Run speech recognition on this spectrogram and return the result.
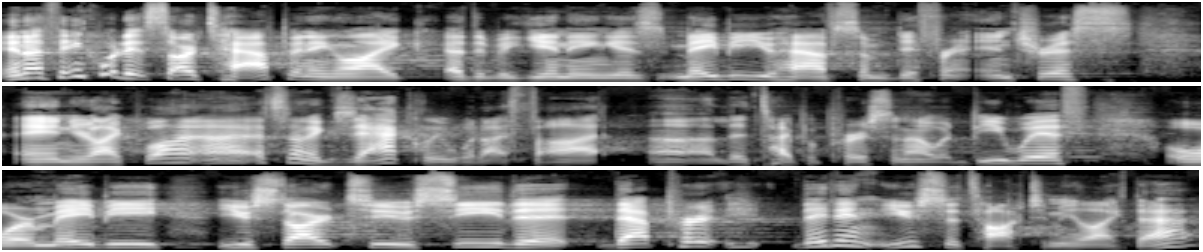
And I think what it starts happening like at the beginning is maybe you have some different interests and you're like, well, I, that's not exactly what I thought uh, the type of person I would be with. Or maybe you start to see that that per- they didn't used to talk to me like that.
